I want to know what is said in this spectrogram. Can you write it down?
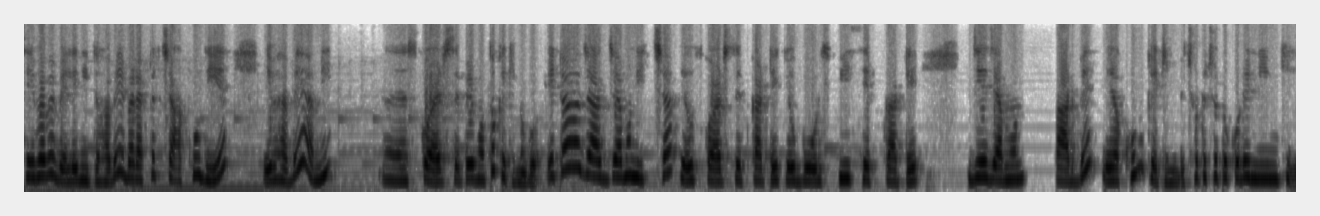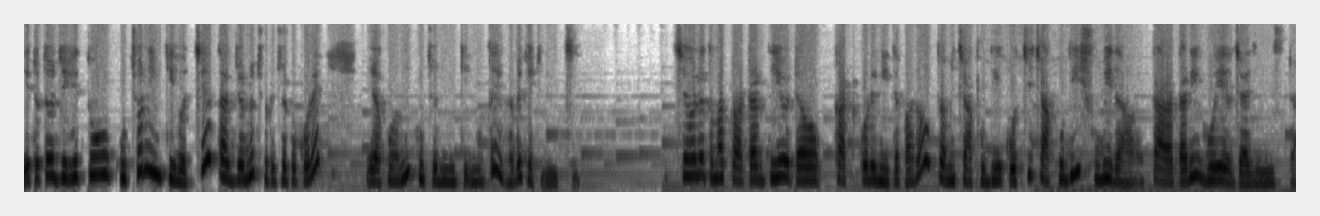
সেইভাবে বেলে নিতে হবে। এবার একটা চাকু দিয়ে এভাবে আমি স্কোয়ার শেপের মতো কেটে নেব। এটা যার যেমন ইচ্ছা, কেউ স্কোয়ার শেপ কাটে, কেউ বরফি শেপ কাটে, যে যেমন পারবে এরকম কেটে নেবে। ছোট ছোট করে নিমকি, এটা তো যেহেতু কুচো নিমকি হচ্ছে, তার জন্য ছোট ছোট করে এরকম আমি কুচো নিমকির মতো এইভাবে কেটে নিচ্ছি। ইচ্ছে হলে তোমার কাটার দিয়ে ওটাও কাট করে নিতে পারো। তো আমি চাকু দিয়ে করছি, চাকু দিয়ে সুবিধা হয়, তাড়াতাড়ি হয়ে যায় জিনিসটা।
